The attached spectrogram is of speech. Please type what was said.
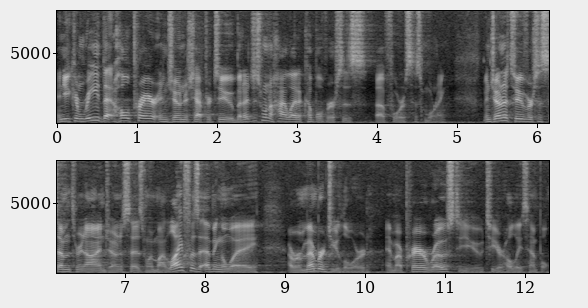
And you can read that whole prayer in Jonah chapter 2, but I just want to highlight a couple verses uh, for us this morning. In Jonah 2, verses 7 through 9, Jonah says, When my life was ebbing away, I remembered you, Lord, and my prayer rose to you, to your holy temple.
